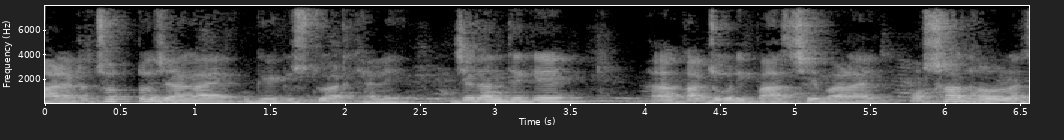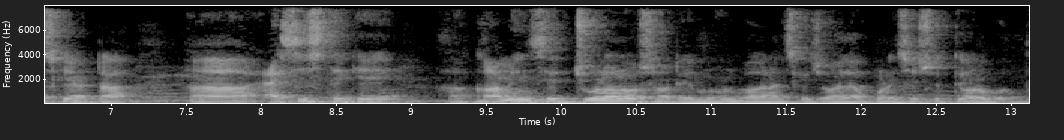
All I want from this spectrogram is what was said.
আর একটা ছোট্ট জায়গায় গ্রেগ স্টুয়ার্ট খেলে, যেখান থেকে কার্যকরী পাস সে বাড়ায়। অসাধারণ আজকে একটা অ্যাসিস থেকে কামিন্সের জোরালো শটে মোহনবাগান আজকে জয়লাভ করেছে, সত্যি অনবদ্য।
